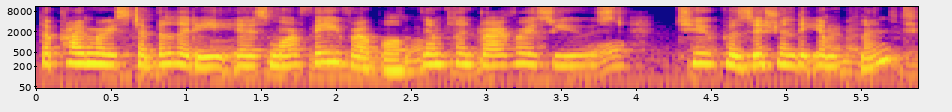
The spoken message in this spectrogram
The primary stability is more favorable. The implant driver is used to position the implant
